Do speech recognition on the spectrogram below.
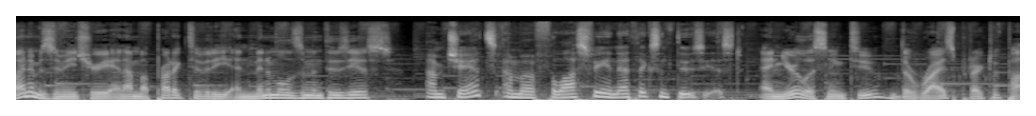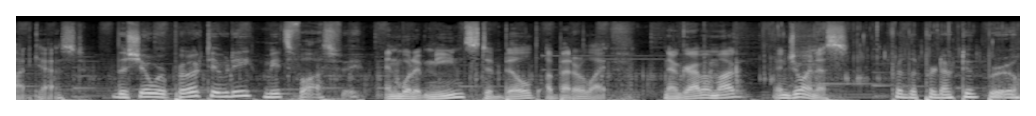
My name is Demetri, and I'm a productivity and minimalism enthusiast. I'm Chantz. I'm a philosophy and ethics enthusiast. And you're listening to the Rise Productive Podcast, the show where productivity meets philosophy and what it means to build a better life. Now grab a mug and join us for the Productive Brew.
